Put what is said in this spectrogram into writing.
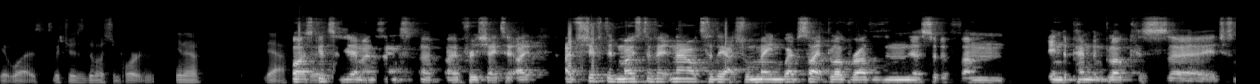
it was, which is the most important. You know yeah. Well, it's sure. good to hear, man. Thanks. I, I, appreciate it. I, I've shifted most of it now to the actual main website blog rather than the sort of um, independent blog because uh, it just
